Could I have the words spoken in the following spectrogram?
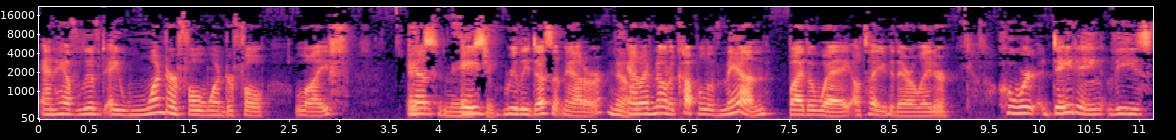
and have lived a wonderful, wonderful life. And It's amazing. age really doesn't matter. No. And I've known a couple of men, by the way, I'll tell you who they are later, who were dating these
